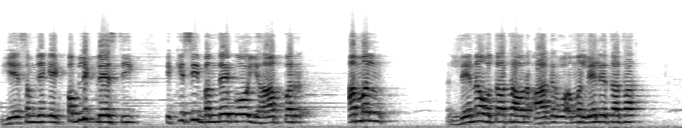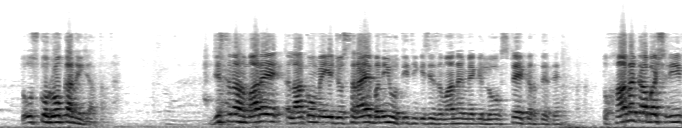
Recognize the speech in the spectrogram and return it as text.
یہ سمجھیں کہ ایک پبلک پلیس تھی کہ کسی بندے کو یہاں پر امن لینا ہوتا تھا اور آ کر وہ امن لے لیتا تھا تو اس کو روکا نہیں جاتا تھا۔ جس طرح ہمارے علاقوں میں یہ جو سرائے بنی ہوتی تھی کسی زمانے میں کہ لوگ سٹے کرتے تھے، تو خانہ کعبہ شریف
